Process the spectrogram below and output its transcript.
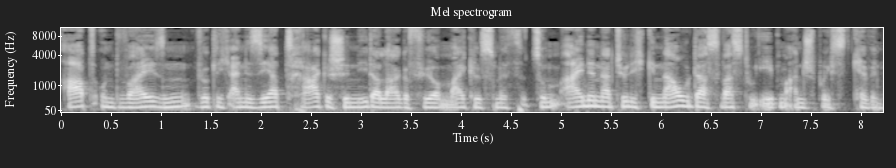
Art und Weisen wirklich eine sehr tragische Niederlage für Michael Smith. Zum einen natürlich genau das, was du eben ansprichst, Kevin.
